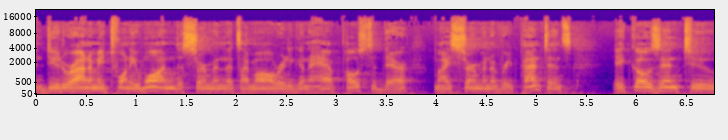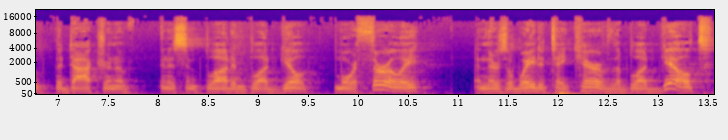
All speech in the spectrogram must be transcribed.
In Deuteronomy 21, the sermon that I'm already going to have posted there, my sermon of repentance, it goes into the doctrine of innocent blood and blood guilt more thoroughly, and there's a way to take care of the blood guilt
